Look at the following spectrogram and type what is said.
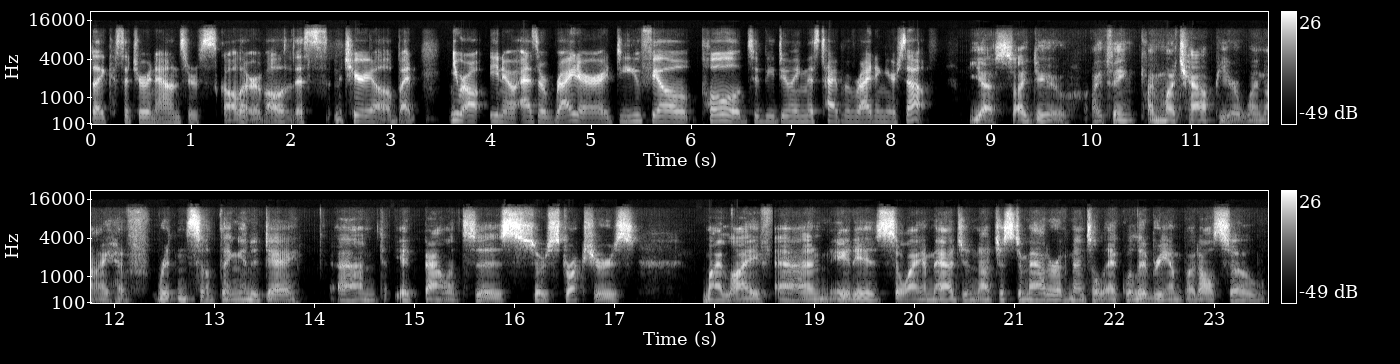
like such a renowned sort of scholar of all of this material but you're all you know as a writer do you feel pulled to be doing this type of writing yourself? Yes, I do. I think I'm much happier when I have written something in a day and it balances sort of structures my life. And it is, so I imagine, not just a matter of mental equilibrium, but also,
